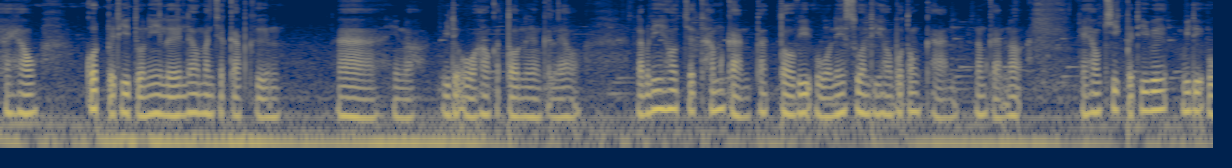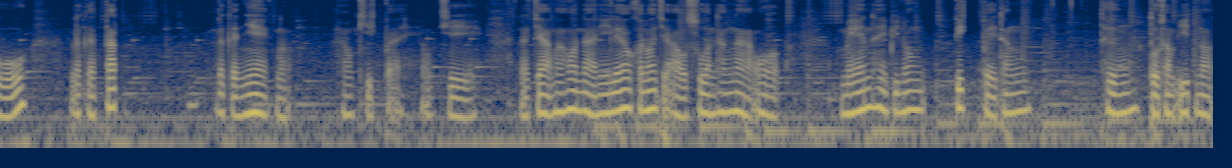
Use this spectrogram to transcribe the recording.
ให้เฮากดไปที่ตัวนี้เลยแล้วมันจะกลับคืนอ่าเห็นเนาะวิดีโอเฮาก็ต่อเนื่องกันแล้ว แล้ววันนี้เฮาจะทำการตัดต่อวิดีโอในส่วนที่เฮาต้องการนำกันเนาะให้เฮาคลิกไปที่วิดีโอ แล้วก็ตัดแล้วก็แยกเนาะเฮาคลิกไปโอเค หลังจากมาฮอดหน้านี้แล้วเขาน้อยจะเอาส่วนทั้งหน้าออก แม้นให้พี่น้องติ๊กไปทั้งถึงตัวทำอิฐเนาะ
